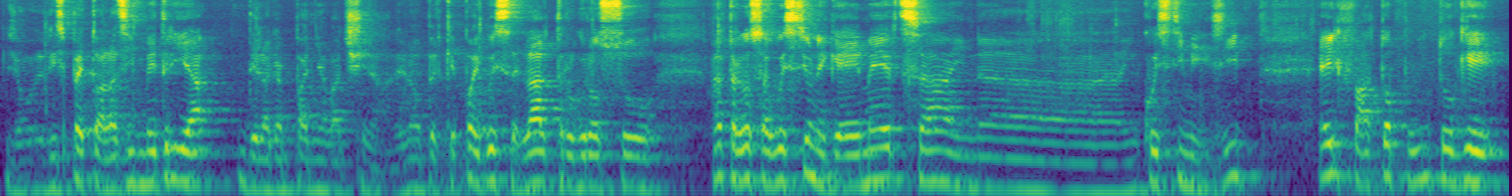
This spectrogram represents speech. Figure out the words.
diciamo, rispetto alla simmetria della campagna vaccinale, no? perché poi questa è l'altro grosso, l'altra grossa questione che è emersa in, uh, in questi mesi, è il fatto appunto che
